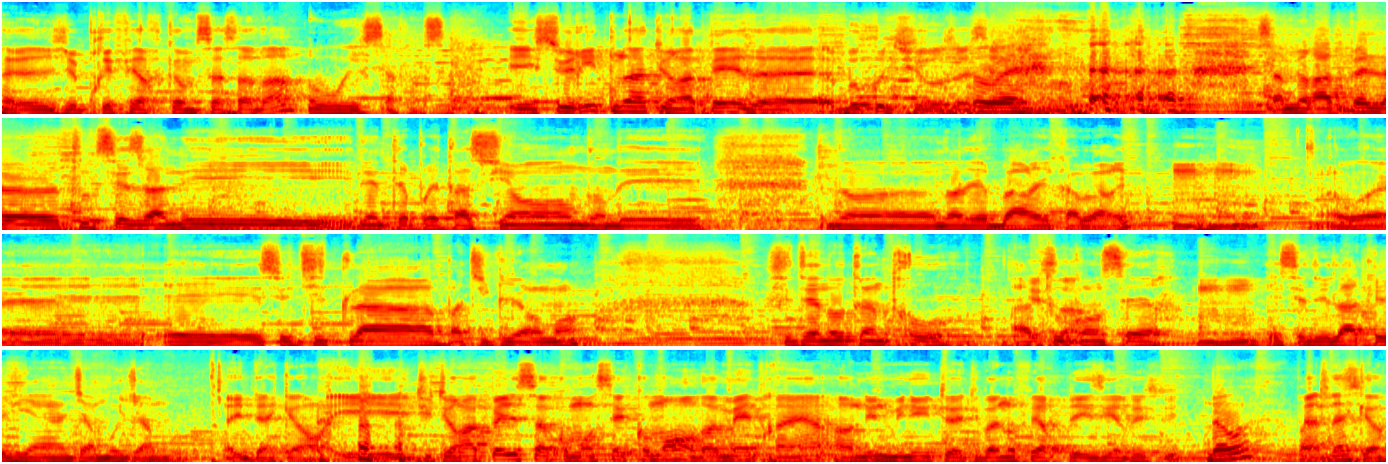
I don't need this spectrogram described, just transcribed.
euh, je préfère comme ça, ça va Oui, ça va, ça Et ce rythme-là, tu rappelles euh, beaucoup de choses. ça me rappelle toutes ces années d'interprétation dans des, dans, des bars et cabarets. Mhm. Ouais, et ce titre-là particulièrement. C'était notre intro à tout concert. Mhm. Et c'est de là que vient Djamou Djamou. D'accord. Et tu te rappelles, ça commençait comment? On va mettre en une minute, tu vas nous faire plaisir dessus bah ouais. Ah, d'accord.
